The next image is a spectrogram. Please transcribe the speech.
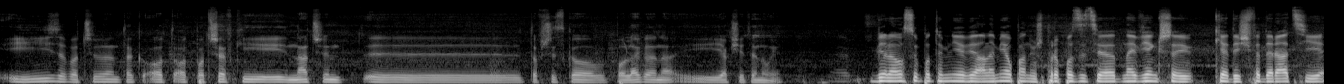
i zobaczyłem tak od, od podszewki, na czym yy, to wszystko polega i jak się trenuje. Wiele osób o tym nie wie, ale miał pan już propozycję od największej kiedyś federacji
